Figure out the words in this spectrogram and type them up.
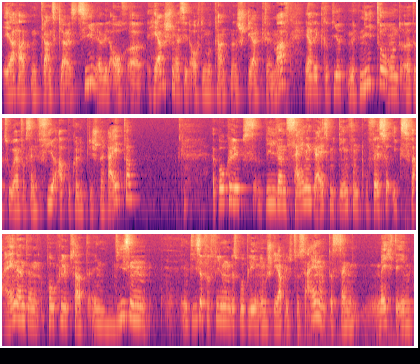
Er hat ein ganz klares Ziel, er will auch äh, herrschen, er sieht auch die Mutanten als stärkere Macht. Er rekrutiert Magneto und äh, dazu einfach seine vier apokalyptischen Reiter. Apocalypse will dann seinen Geist mit dem von Professor X vereinen, denn Apocalypse hat in, diesem, in dieser Verfilmung das Problem, eben sterblich zu sein und dass seine Mächte eben,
